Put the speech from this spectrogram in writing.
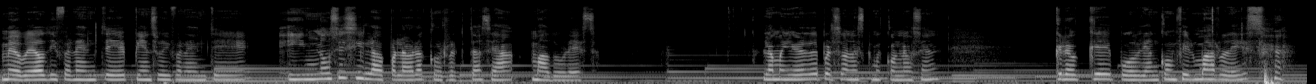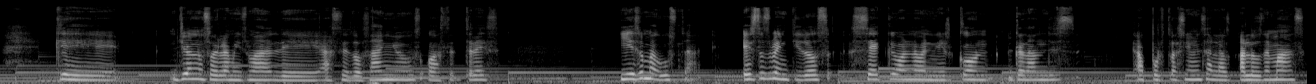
me veo diferente, pienso diferente y no sé si la palabra correcta sea madurez. La mayoría de personas que me conocen creo que podrían confirmarles que yo no soy la misma de hace dos años o hace tres. Y eso me gusta. Estos 22 sé que van a venir con grandes aportaciones a, los demás.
